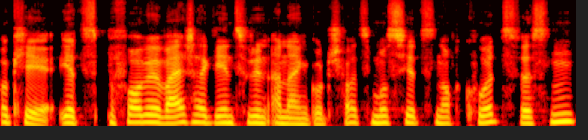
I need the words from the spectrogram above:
Okay, jetzt bevor wir weitergehen zu den anderen Good Shots, muss ich jetzt noch kurz wissen,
